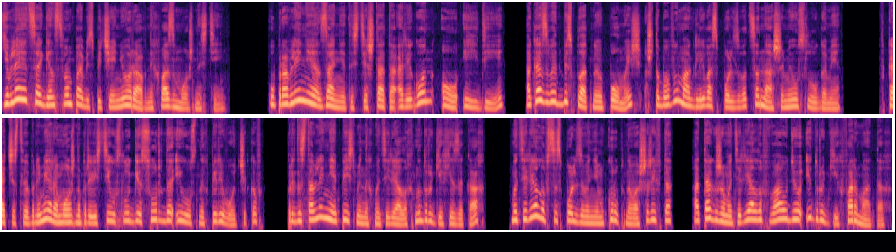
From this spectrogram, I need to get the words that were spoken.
является агентством по обеспечению равных возможностей. Управление занятости штата Орегон OED оказывает бесплатную помощь, чтобы вы могли воспользоваться нашими услугами. В качестве примера можно привести услуги сурдо- и устных переводчиков, предоставление письменных материалов на других языках, материалов с использованием крупного шрифта, а также материалов в аудио и других форматах.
